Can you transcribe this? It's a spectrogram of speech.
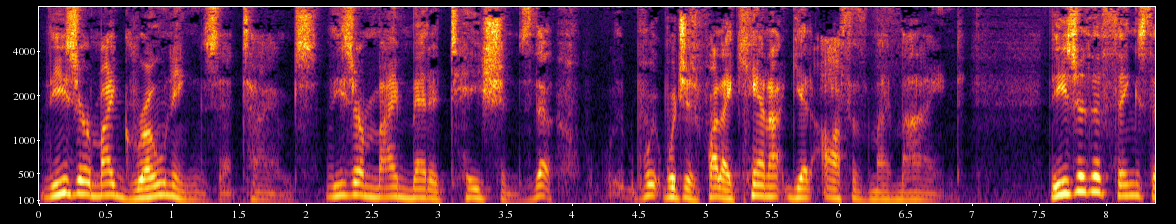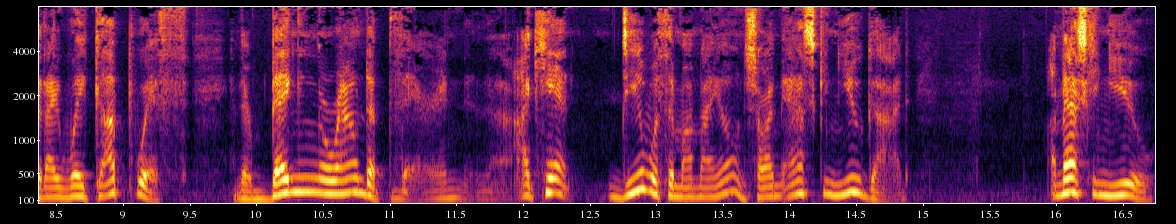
These are my groanings at times. These are my meditations, that, which is what I cannot get off of my mind. These are the things that I wake up with, and they're banging around up there, and I can't deal with them on my own. So I'm asking you, God. I'm asking you,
